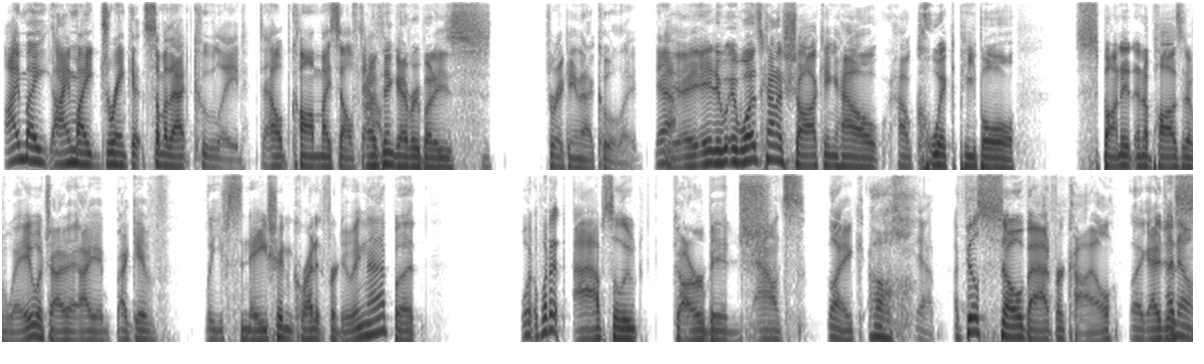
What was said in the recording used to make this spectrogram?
I might, I might drink some of that Kool Aid to help calm myself down. I think everybody's drinking that Kool Aid. Yeah. it, it, it was kind of shocking how how quick people spun it in a positive way, which I I, I give Leafs Nation credit for doing that. But what what an absolute garbage! ounce. Like oh Yeah. I feel so bad for Kyle. Like I just know.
